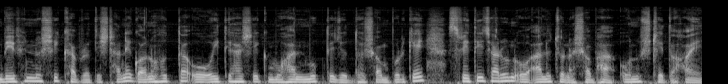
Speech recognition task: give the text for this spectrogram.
বিভিন্ন শিক্ষা প্রতিষ্ঠানে গণহত্যা ও ঐতিহাসিক মহান মুক্তিযুদ্ধ সম্পর্কে স্মৃতিচারণ ও আলোচনা সভা অনুষ্ঠিত হয়।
